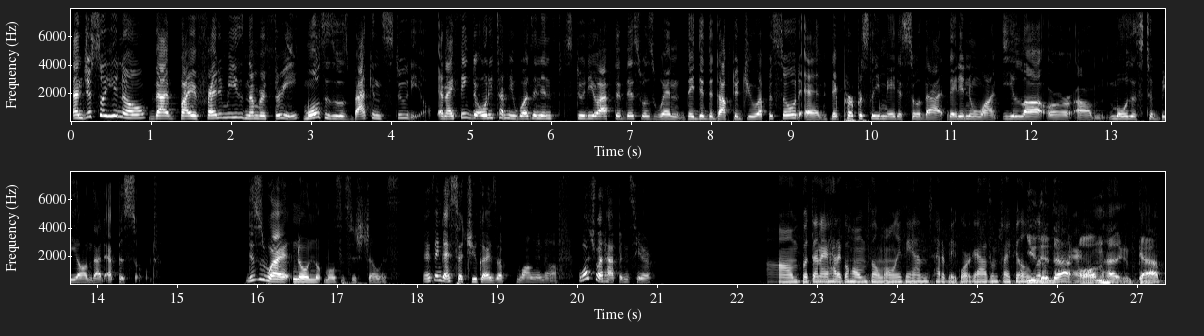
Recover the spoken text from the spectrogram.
And just so you know, that by Frenemies number three, Moses was back in studio. And I think the only time he wasn't in studio after this was when they did the Dr. Drew episode, and they purposely made it so that they didn't want Hila or um, Moses to be on that episode. This is why I know no- Moses is jealous. I think I set you guys up long enough. Watch what happens here. Um, but then I had to go home, film OnlyFans, had a big orgasm, so I feel a You little did that better. all in that gap?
